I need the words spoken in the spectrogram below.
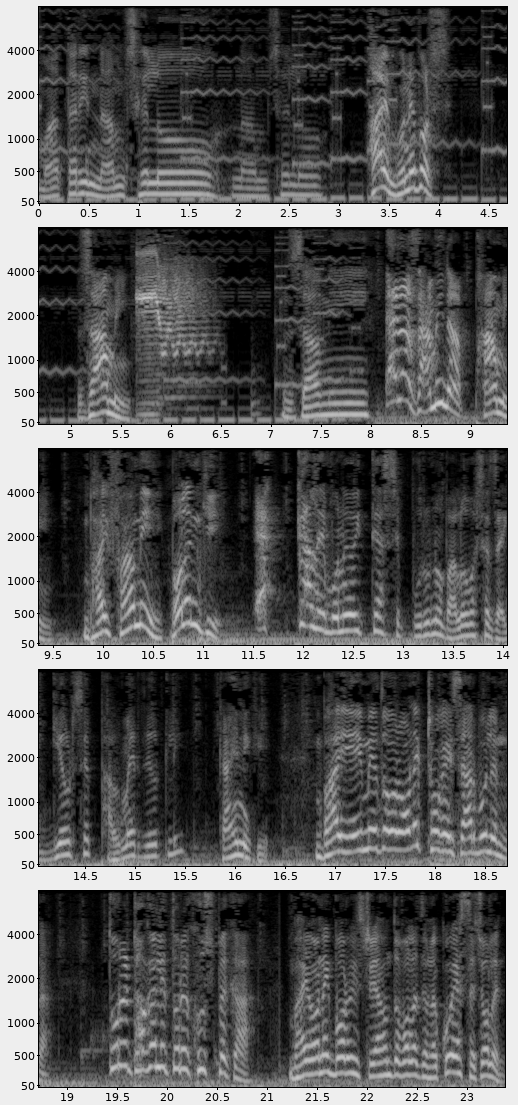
মাতারির নাম ছিল নাম ছিল হায় মনে পড়ছে। জামি। জামি। না জামি না ফামি। ভাই ফামি? বলেন কি এককালে মনে হইতে আছে পুরনো ভালোবাসা জাগিয়ে উঠছে ফালমাইর দিয়ে উঠলি। কাহিনী কি? ভাই এই মেয়ে তো আমার অনেক ঠকাইছে আর বলেন না। তোরে ঠকালে তোরে খুঁজবে কা? ভাই অনেক বড় হিস্ট্রি এখন তো বলা যায় না। কই আসছে চলেন।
